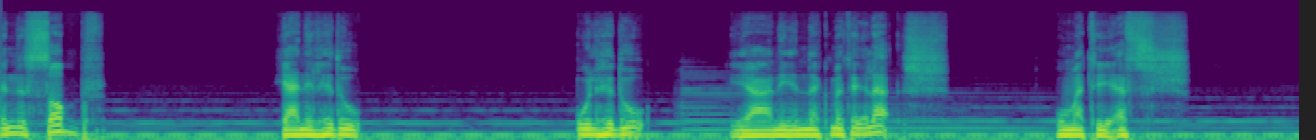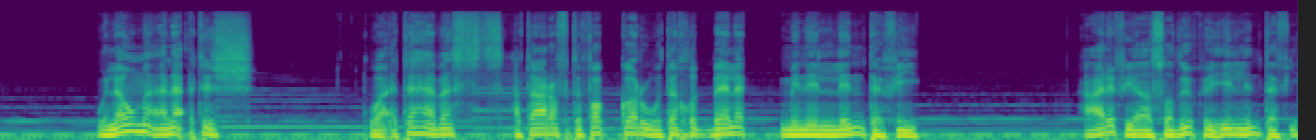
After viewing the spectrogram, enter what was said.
إن الصبر يعني الهدوء والهدوء يعني إنك ما تقلقش وما تيأسش. ولو ما قلقتش وقتها بس هتعرف تفكر وتاخد بالك من اللي أنت فيه. عارف يا صديقي إيه اللي أنت فيه؟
